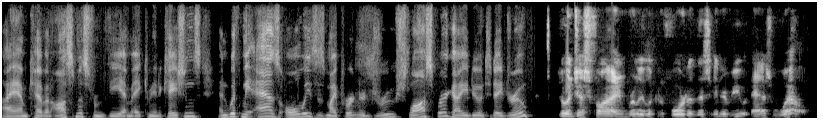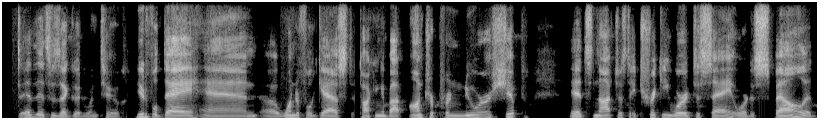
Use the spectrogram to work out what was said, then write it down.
I am Kevin Osmus from VMA Communications, and with me, as always, is my partner Drew Schlossberg. How are you doing today, Drew? Doing just fine. Really looking forward to this interview as well. Uh, this is a good one, too. Beautiful day and a wonderful guest talking about entrepreneurship. It's not just a tricky word to say or to spell. In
